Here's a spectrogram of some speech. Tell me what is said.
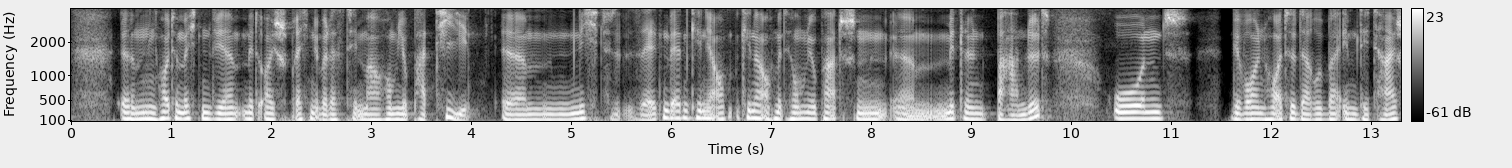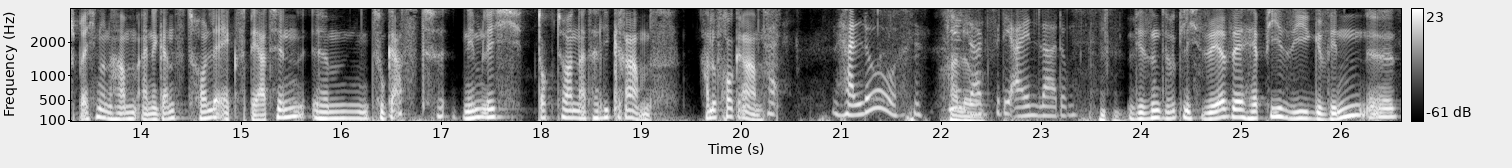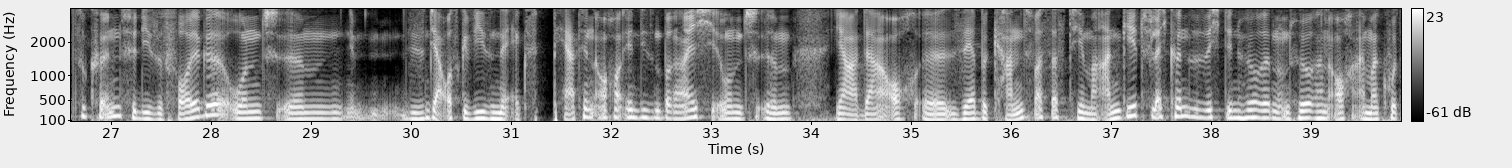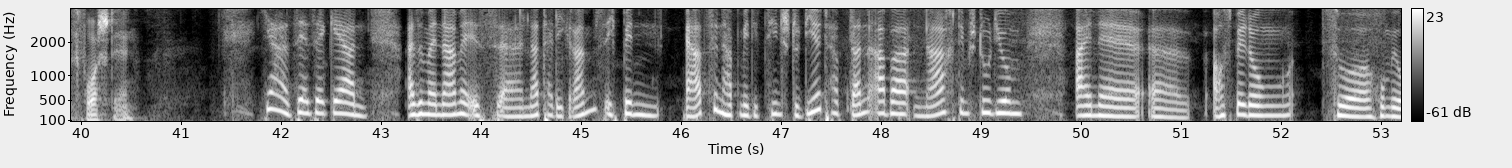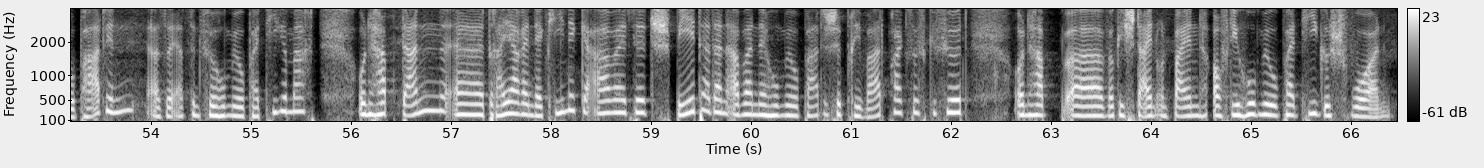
Ähm, heute möchten wir mit euch sprechen über das Thema Homöopathie. Ähm, nicht selten werden Kinder auch, Kinder auch mit homöopathischen ähm, Mitteln behandelt. Und wir wollen heute darüber im Detail sprechen und haben eine ganz tolle Expertin ähm, zu Gast, nämlich Dr. Nathalie Grams. Hallo, Frau Grams. Hallo, vielen Hallo. Dank für die Einladung. Wir sind wirklich sehr, sehr happy, Sie gewinnen äh, zu können für diese Folge. Und ähm, Sie sind ja ausgewiesene Expertin auch in diesem Bereich und ähm, ja, da auch äh, sehr bekannt, was das Thema angeht. Vielleicht können Sie sich den Hörerinnen und Hörern auch einmal kurz vorstellen. Ja, sehr, sehr gern. Also mein Name ist äh, Nathalie Grams. Ich bin Ärztin, habe Medizin studiert, habe dann aber nach dem Studium eine äh, Ausbildung zur Homöopathin, also Ärztin für Homöopathie gemacht und habe dann äh, drei Jahre in der Klinik gearbeitet, später dann aber eine homöopathische Privatpraxis geführt und habe äh, wirklich Stein und Bein auf die Homöopathie geschworen.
